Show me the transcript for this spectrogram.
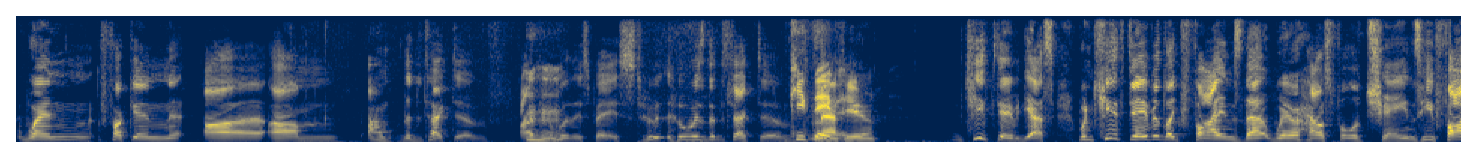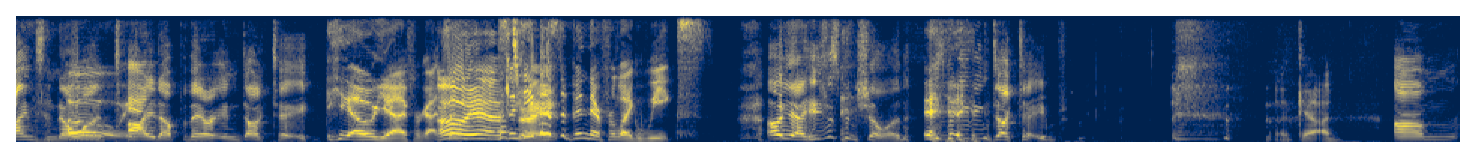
when fucking uh um, um the detective I completely spaced who who was the detective Keith David. Matthew. Keith David yes when Keith David like finds that warehouse full of chains he finds Noah Oh, tied up there in duct tape He, oh yeah, I forgot. Oh, yeah, that's so he must have been there for like weeks. oh yeah he's just been chilling he's been eating duct tape Oh god. Um,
